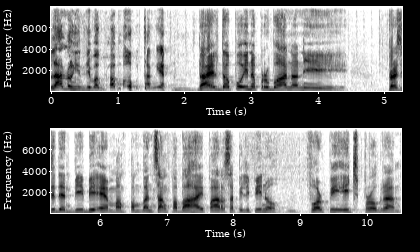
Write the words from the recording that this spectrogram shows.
Lalo hindi magpapautang yan. Dahil daw po inaprubahan na ni President BBM ang pambansang pabahay para sa Pilipino 4PH program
